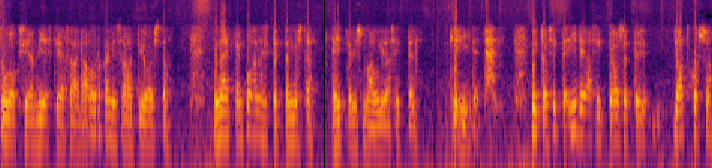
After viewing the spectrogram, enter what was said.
tuloksia ja viestiä saadaan organisaatioista. Ja näiden pohjalta sitten tämmöistä kehittämismallia sitten kehitetään. Nyt on sitten idea sitten on, että jatkossa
